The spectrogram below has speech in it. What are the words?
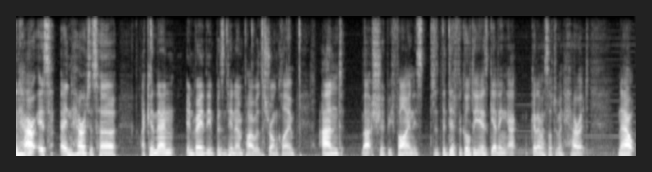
inherit, as her, I can then invade the Byzantine Empire with a strong claim, and that should be fine. It's the difficulty is getting getting myself to inherit. Now,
